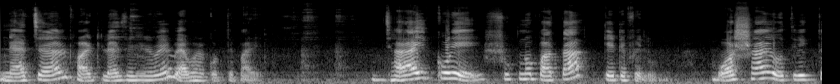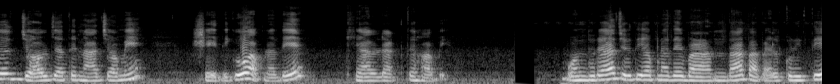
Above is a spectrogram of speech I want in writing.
ন্যাচারাল ফার্টিলাইজার হিসেবে ব্যবহার করতে পারেন। ঝাড়াই করে শুকনো পাতা কেটে ফেলুন। বর্ষায় অতিরিক্ত জল যাতে না জমে, সেই দিকেও আপনাদের খেয়াল রাখতে হবে। বন্ধুরা, যদি আপনাদের বারান্দা বা ব্যালকনিতে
